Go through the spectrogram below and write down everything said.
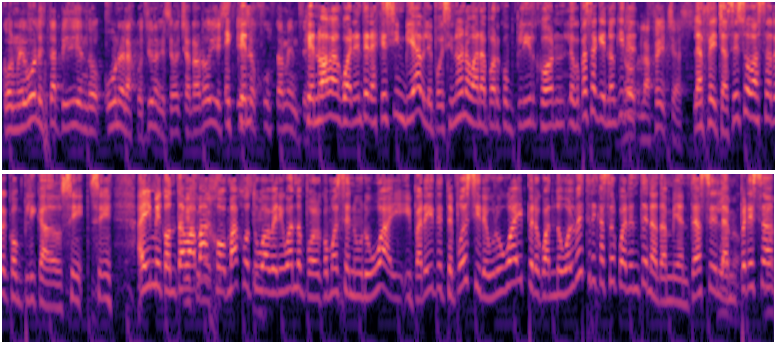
Conmebol está pidiendo, una de las cuestiones que se va a charlar hoy es, que, eso justamente. Que no hagan cuarentena, es que es inviable, porque si no, no van a poder cumplir con. Lo que pasa que no quiere. las fechas. Las fechas, eso va a ser complicado, sí, sí. Ahí me contaba Majo, Majo estuvo averiguando por cómo es en Uruguay, y para irte, te puedes ir a Uruguay, pero cuando volvés tenés que hacer cuarentena también. Te hace la empresa,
